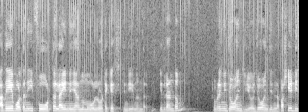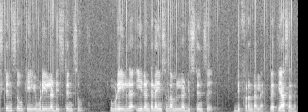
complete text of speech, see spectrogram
അതേപോലെ തന്നെ ഈ ഫോർത്ത് ലൈന് ഞാൻ ഒന്ന് മുകളിലോട്ടേക്ക് എക്സ്റ്റെൻഡ് ചെയ്യുന്നുണ്ട്. ഇത് രണ്ടും ഇവിടെയെങ്കിലും ജോയിൻ ചെയ്യുമോ ജോയിൻ ചെയ്യുന്നില്ല. പക്ഷേ ഈ ഡിസ്റ്റൻസ് നോക്കി ഇവിടെയുള്ള ഡിസ്റ്റൻസും ഇവിടെയുള്ള ഈ രണ്ട് ലൈൻസും തമ്മിലുള്ള ഡിസ്റ്റൻസ് ഡിഫറെന്റ് അല്ലേ? വ്യത്യാസമല്ലേ?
